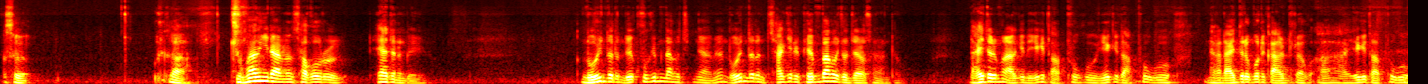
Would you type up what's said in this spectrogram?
그래서 우리가 중앙이라는 사고를 해야 되는 거예요. 노인들은 왜 국임당을 찍냐면 노인들은 자기를 변방의 존재라고 생각한다고. 나이 들면 돼. 여기도 아프고 여기도 아프고 내가 나이 들어보니까 알더라고. 아 여기도 아프고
